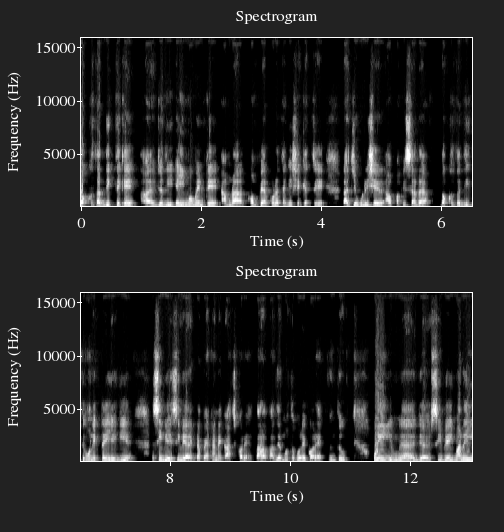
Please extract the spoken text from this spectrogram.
দক্ষতার দিক থেকে যদি এই মোমেন্টে আমরা কম্পেয়ার করে থাকি, সেক্ষেত্রে রাজ্য পুলিশের অফিসাররা দক্ষতার দিক থেকে অনেকটাই এগিয়ে সিবিআই সিবিআই একটা প্যাটার্নে কাজ করে, তারা তাদের মতো করে করে। কিন্তু ওই সিবিআই মানেই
